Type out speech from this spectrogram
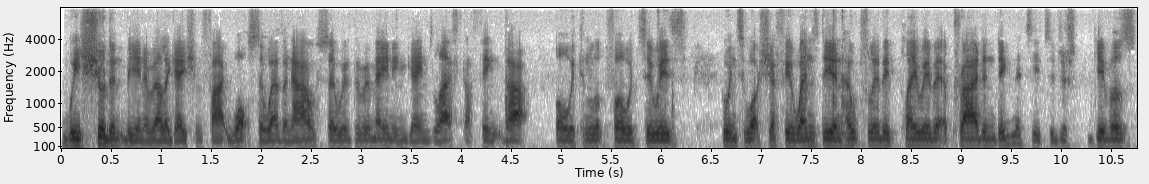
we shouldn't be in a relegation fight whatsoever now. So with the remaining games left, I think that all we can look forward to is going to watch Sheffield Wednesday and hopefully they play with a bit of pride and dignity to just give us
